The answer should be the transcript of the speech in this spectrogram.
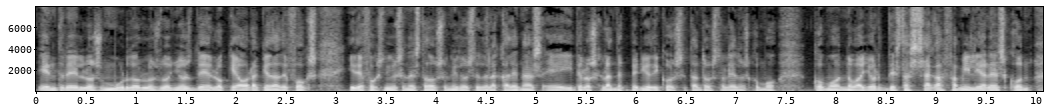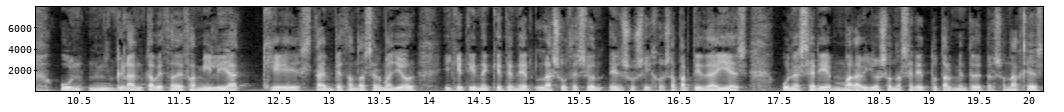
entre los Murdoch, los dueños de lo que ahora queda de Fox y de Fox News en Estados Unidos y de las cadenas eh, y de los grandes periódicos, tanto australianos como, como en Nueva York, de estas sagas familiares con un gran cabeza de familia que está empezando a ser mayor y que tiene que tener la sucesión en sus hijos. A partir de ahí es una serie maravillosa, una serie totalmente de personajes,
